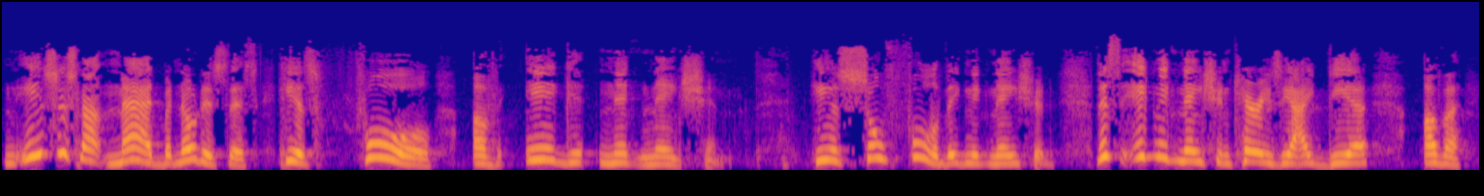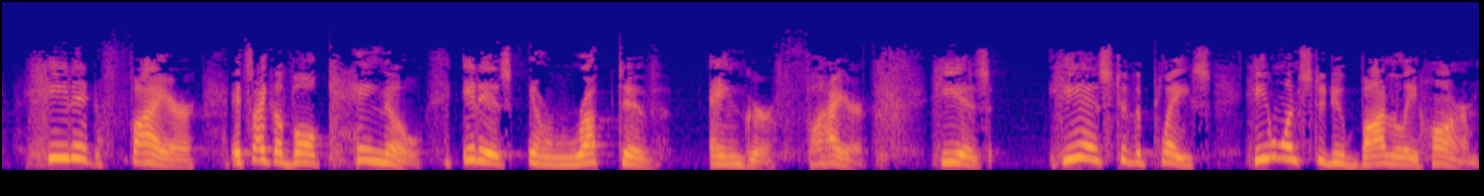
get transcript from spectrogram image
he's just not mad, but notice this. He is full of indignation. He is so full of indignation. This indignation carries the idea of a heated fire. It's like a volcano. It is eruptive anger, fire. He is he is to the place he wants to do bodily harm.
